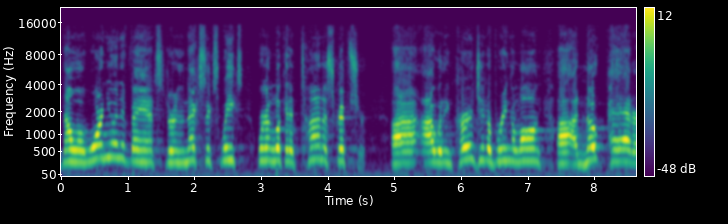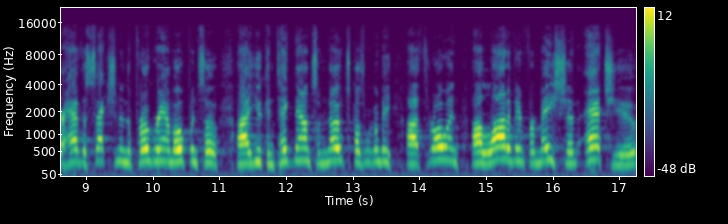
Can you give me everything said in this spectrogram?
Now, I'll warn you in advance, during the next six weeks, we're going to look at a ton of scripture. Uh, I would encourage you to bring along uh, a notepad or have the section in the program open so uh, you can take down some notes because we're going to be uh, throwing a lot of information at you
